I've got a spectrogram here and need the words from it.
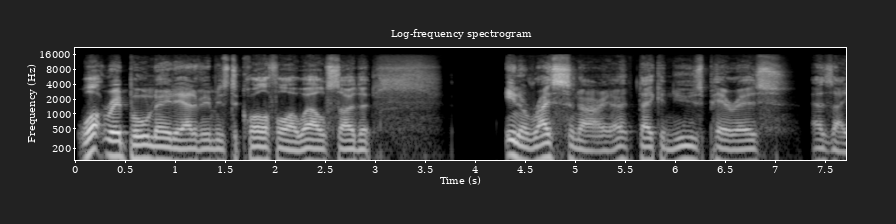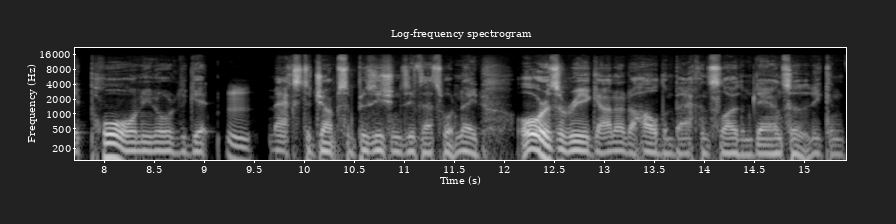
What Red Bull need out of him is to qualify well, so that in a race scenario they can use Perez as a pawn in order to get Mm. Max to jump some positions if that's what need, or as a rear gunner to hold them back and slow them down so that he can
